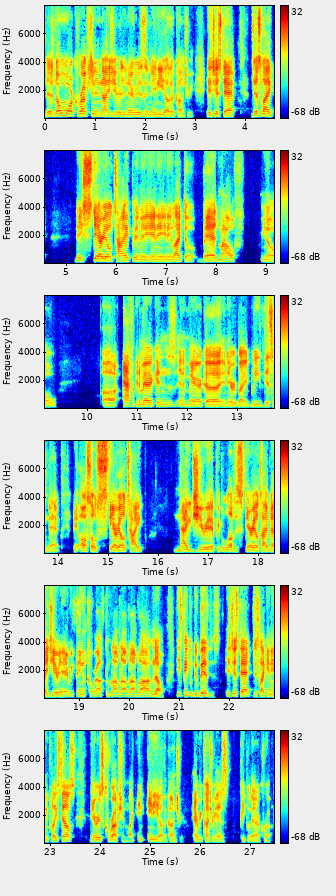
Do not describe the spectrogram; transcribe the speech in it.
There's no more corruption in Nigeria than there is in any other country. It's just that, just like they stereotype and they, and they, and they like to bad mouth, you know, uh, African Americans in America and everybody believe this and that. They also stereotype Nigeria. People love to stereotype Nigeria that everything's corrupt and blah blah blah blah. No, these people do business. It's just that, just like in any place else, there is corruption, like in any other country. Every country has people that are corrupt,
